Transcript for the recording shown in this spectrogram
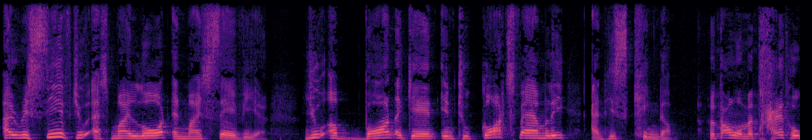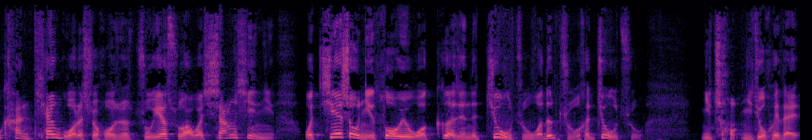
I receive you as my Lord and my Savior. You are born again into God's family and His kingdom. 说当我们抬头看天国的时候，说主耶稣啊，我相信你，我接受你作为我个人的救主，我的主和救主，你重你就会在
